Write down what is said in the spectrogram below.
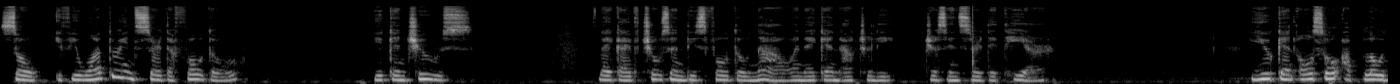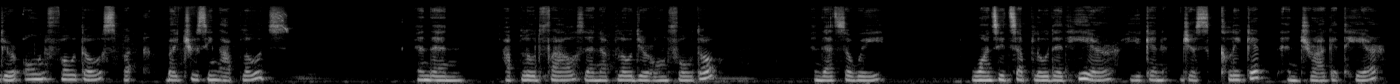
So if you want to insert a photo, you can choose. Like I've chosen this photo now and I can actually just insert it here. You can also upload your own photos by, choosing uploads and then upload files and upload your own photo. And that's the way once it's uploaded here, you can just click it and drag it here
